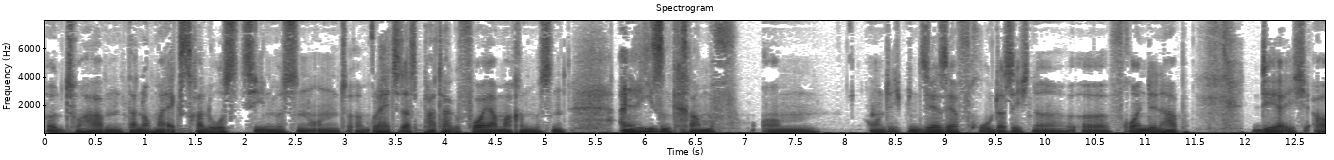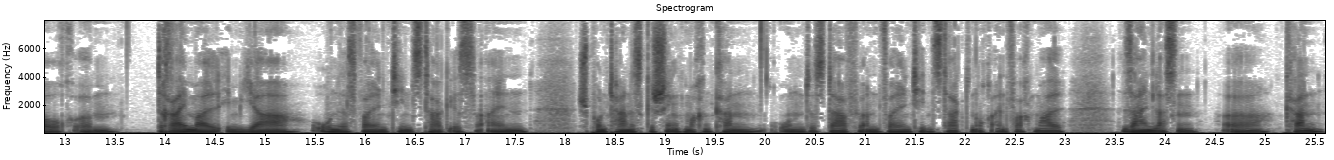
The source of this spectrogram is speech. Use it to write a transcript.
äh, zu haben, dann nochmal extra losziehen müssen und ähm, oder hätte das paar Tage vorher machen müssen. Ein Riesenkrampf. Ähm, und ich bin sehr, sehr froh, dass ich eine äh, Freundin habe, der ich auch ähm, dreimal im Jahr, ohne dass Valentinstag ist, ein spontanes Geschenk machen kann und es dafür an Valentinstag auch einfach mal sein lassen äh, kann.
